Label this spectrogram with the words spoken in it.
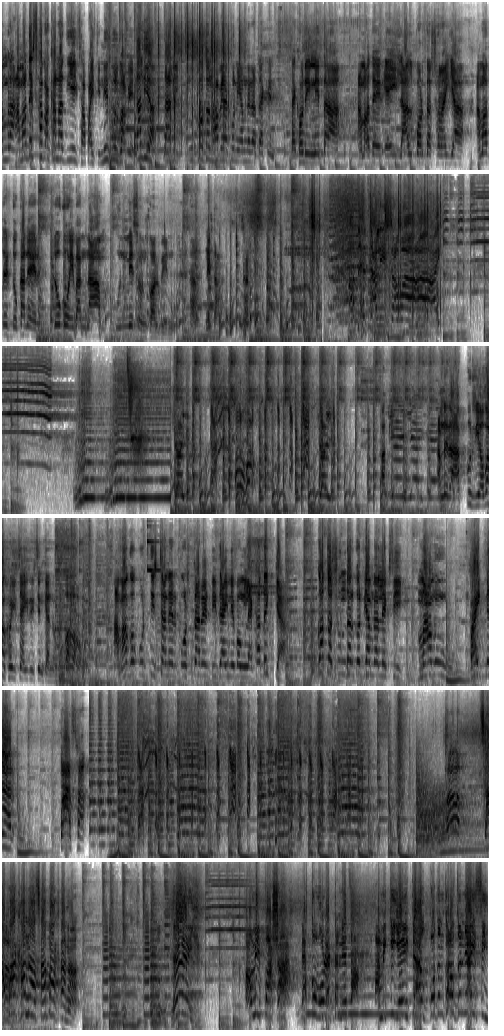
আমরা আমাদের ছাপাখানা দিয়েই ছাপাইছি নির্ভুল ভাবে ডালিয়া তালি উদ্বোধন হবে এখনই আপনারা দেখেন। এখনই নেতা আমাদের এই লাল পর্দা সরাইয়া আমাদের দোকানের লোগো এবং নাম উন্মেষণ করবেন। হ্যাঁ নেতা। হাতে তালি সবাই আপনি রাগ করি অবাক হয়ে চাই রয়েছেন কেন? আমাগো প্রতিষ্ঠানের পোস্টারের ডিজাইন এবং লেখা দেখা কত সুন্দর করে আমরা লেখছি, মামু, বাইকনার পাশা ছাপাখানা ছাপাখানা এই, আমি পাশা, এত বড় একটা নেতা। আমি কি এইটা উদ্বোধন করার জন্য আইছি?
